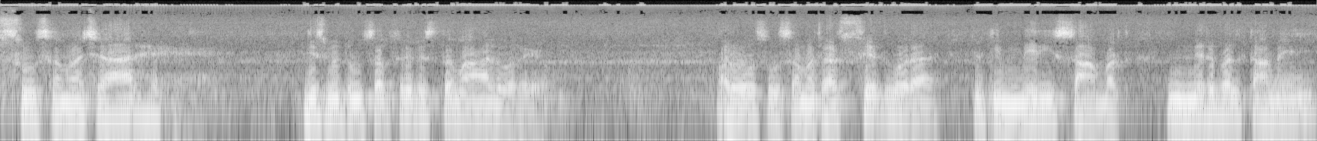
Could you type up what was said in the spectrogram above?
सुसमाचार है, जिसमें तुम सब सिर्फ़ इस्तेमाल हो रहे हो। और वो सुसमाचार सिद्ध हो रहा है क्योंकि मेरी सामर्थ निर्बलता में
